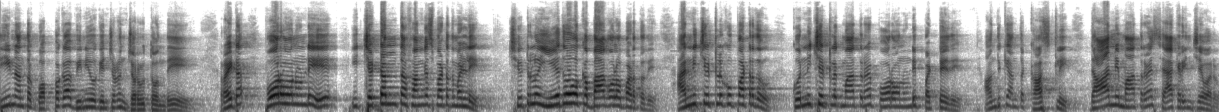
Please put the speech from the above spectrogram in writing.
దీన్ని అంత గొప్పగా వినియోగించడం జరుగుతుంది. రైట్? పూర్వం నుండి ఈ చెట్టు అంతా ఫంగస్ పట్టదు మళ్ళీ. చెట్టులో ఏదో ఒక భాగంలో పడుతుంది. అన్ని చెట్లకు పట్టదు. కొన్ని చెట్లకు మాత్రమే పూర్వం నుండి పట్టేది. అందుకే అంత కాస్ట్లీ. దాన్ని మాత్రమే సేకరించేవారు.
